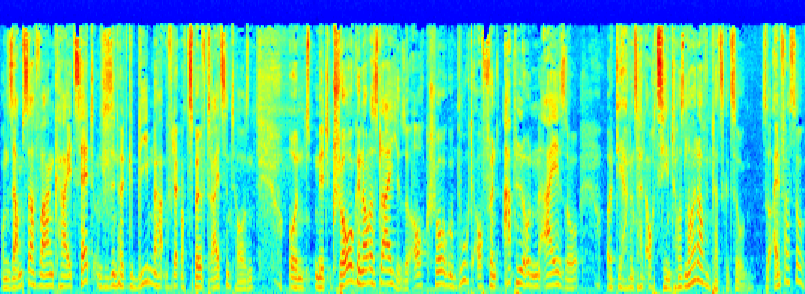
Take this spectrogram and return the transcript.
Und Samstag waren KIZ und die sind halt geblieben. Da hatten wir vielleicht noch 12.000, 13.000. Und mit Crow genau das gleiche. So auch Crow gebucht, auch für ein Apfel und ein Ei so. Und die haben uns halt auch 10.000 Leute auf den Platz gezogen. So einfach so.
